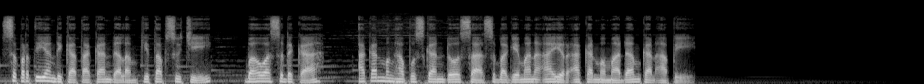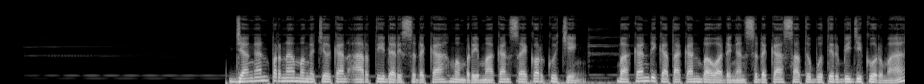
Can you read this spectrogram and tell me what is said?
seperti yang dikatakan dalam kitab suci, bahwa sedekah akan menghapuskan dosa sebagaimana air akan memadamkan api. Jangan pernah mengecilkan arti dari sedekah memberi makan seekor kucing, bahkan dikatakan bahwa dengan sedekah satu butir biji kurma,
